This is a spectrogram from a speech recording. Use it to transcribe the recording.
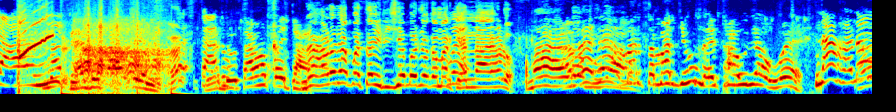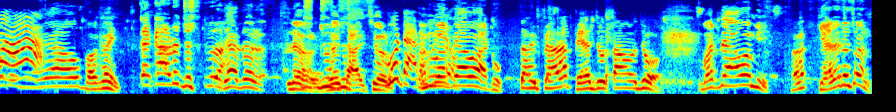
ચા ની ભેં જોતા હોય ને. હા? ભેં જોતા હોય પૈસા ના હેડો ના પછી રીસે બજો કે ઘેર ના. હેડો ના હેડો અમારે તમારે જેવું નહીં થાવું લે હોય ના હાડો આવું ભગાઈ. લે, લે, લે, લે, ચાલ છે, હેડો. તમે વર્તે આવો આટું. તમે પેલા ભેં જોતા આવજો વર્તે આવો મી? ક્યારે તો છો ને.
